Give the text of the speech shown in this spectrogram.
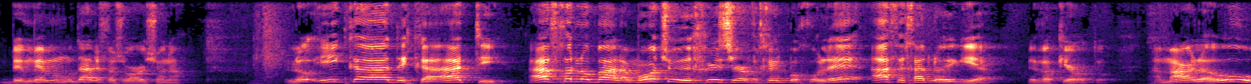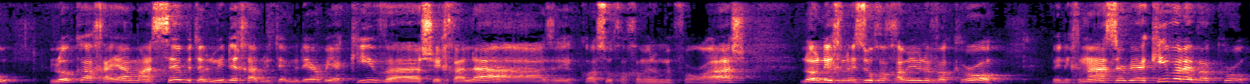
במ"ם עמוד א' השורה הראשונה. לא איכא דקאתי, אף אחד לא בא, למרות שהוא הכריז שרב בו חולה, אף אחד לא הגיע לבקר אותו. אמר להוא, לא כך היה מעשה בתלמיד אחד מתלמידי רבי עקיבא שחלה, זה כעסו חכמים מפורש, לא נכנסו חכמים לבקרו, ונכנס רבי עקיבא לבקרו.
